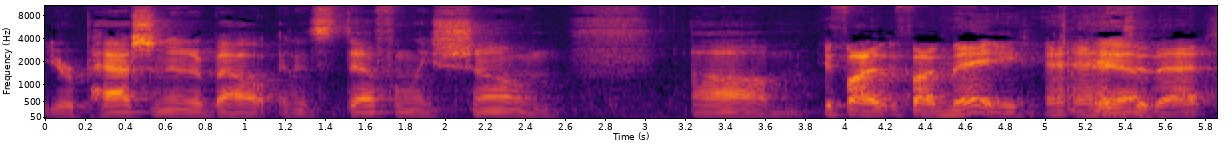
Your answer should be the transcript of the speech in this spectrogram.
you're passionate about, and it's definitely shown. Um, if I if I may add yeah. to that,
